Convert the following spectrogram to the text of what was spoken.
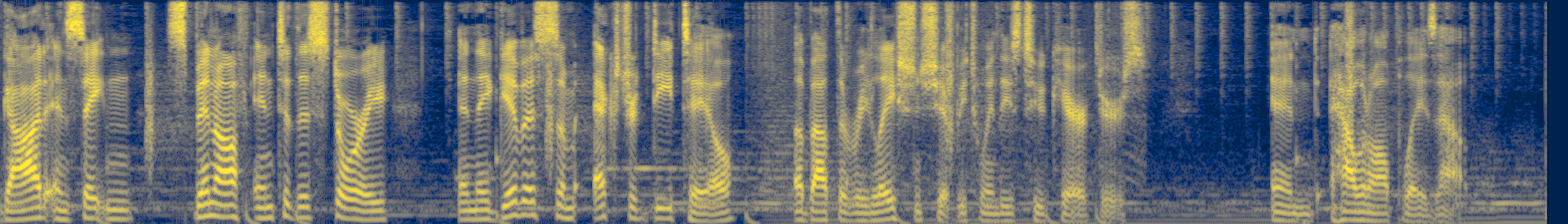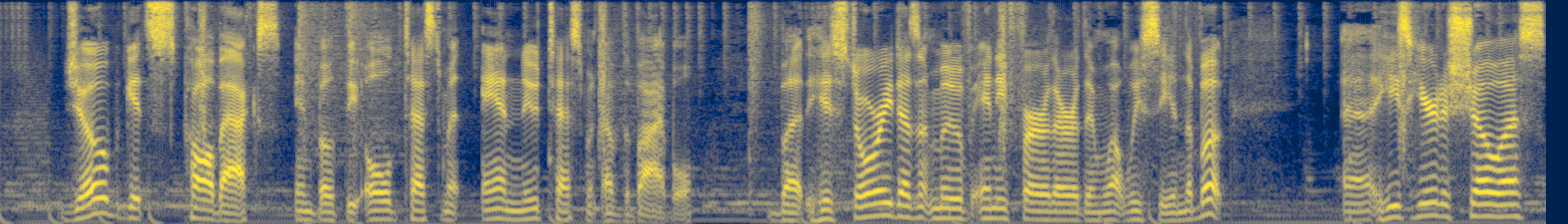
God and Satan spin off into this story, and they give us some extra detail about the relationship between these two characters and how it all plays out. Job gets callbacks in both the Old Testament and New Testament of the Bible, but his story doesn't move any further than what we see in the book. Uh, he's here to show us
